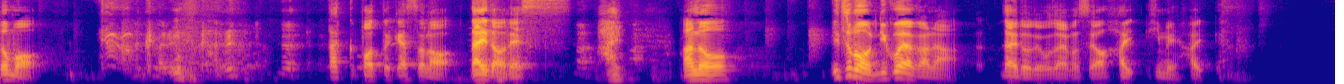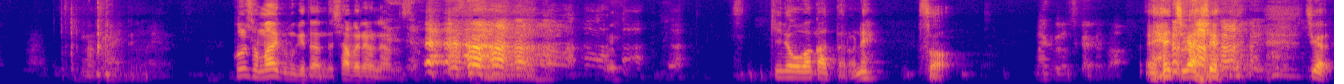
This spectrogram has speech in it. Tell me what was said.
どうも。タックポッドキャストの大道です。はい。あの、いつもにこやかな大道でございますよ。はい、姫、はい。この人マイク向けたんで喋れるようになるんですよ。昨日分かったのね。そう。え違う違う違う、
